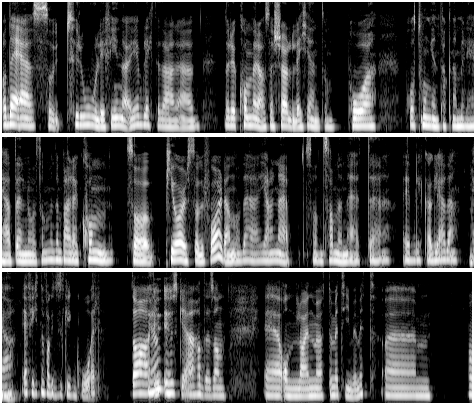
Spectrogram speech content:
Og det er så utrolig fine øyeblikk, det der eh, når det kommer av seg sjøl. Det er ikke en sånn på, påtvungen takknemlighet eller noe sånt, men det bare kom så pure så du får den, og det er gjerne sånn sammen med et eh, øyeblikk av glede. Ja, jeg fikk den faktisk i går. Da, Ja. jeg, jeg husker jeg hadde sånn eh, online-møte med teamet mitt. Um, og,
